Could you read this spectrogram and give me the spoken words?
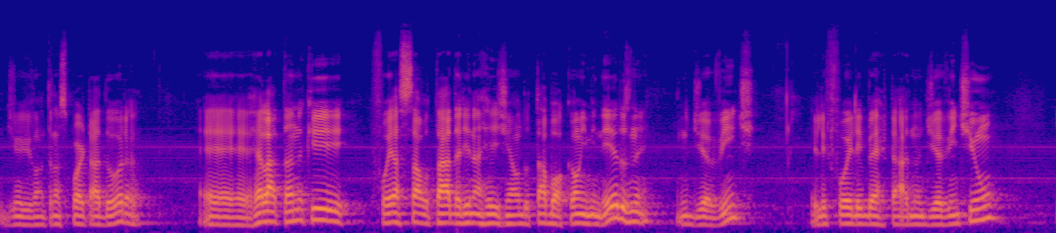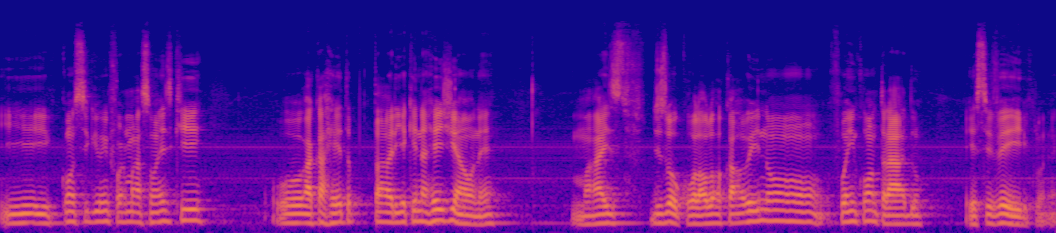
de uma transportadora é, relatando que foi assaltado ali na região do Tabocão, em Mineiros, né, no dia 20. Ele foi libertado no dia 21 e conseguiu informações que o, a carreta estaria aqui na região, né? mas deslocou lá o local e não foi encontrado esse veículo. Né?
